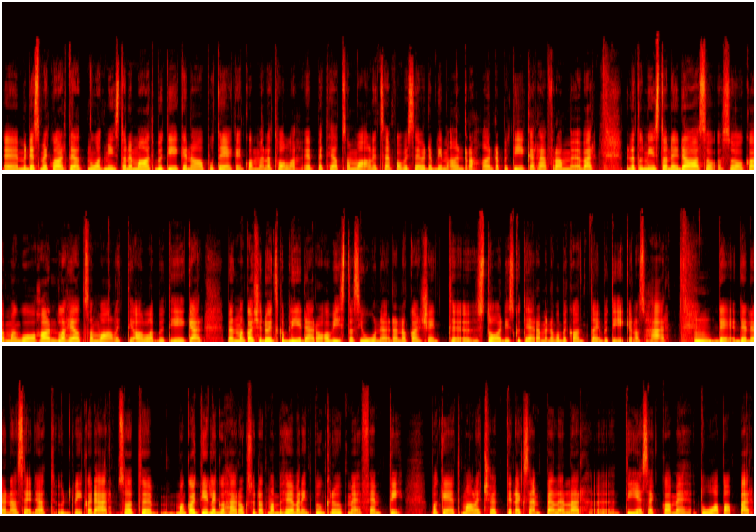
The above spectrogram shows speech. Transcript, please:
Eh, men det som är klart är att nu åtminstone matbutikerna och apoteken kommer att hålla öppet helt som vanligt. Sen får vi se hur det blir med andra, andra butiker här framöver. Men att åtminstone idag så, så kan man gå och handla helt som vanligt till alla butiker. Men man kanske då inte ska bli där och, och vistas i onödan och kanske inte eh, stå och diskutera med någon bekanta i butiken och så här. Mm. Det, det lönar sig det att undvika där. Så att eh, man kan tillägga här också att man behöver inte bunkra upp med 50 paket malet kött till exempel eller 10 eh, säckar med toapapper.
